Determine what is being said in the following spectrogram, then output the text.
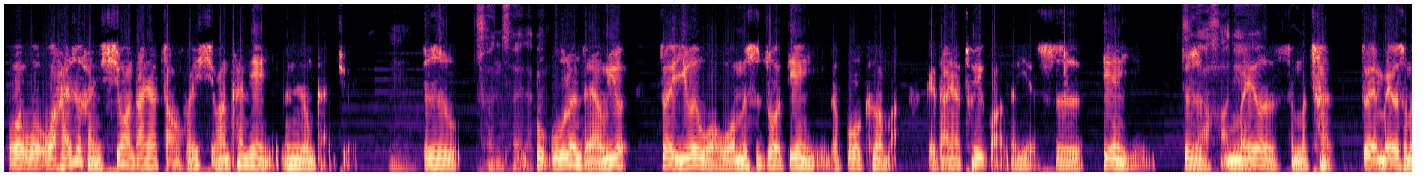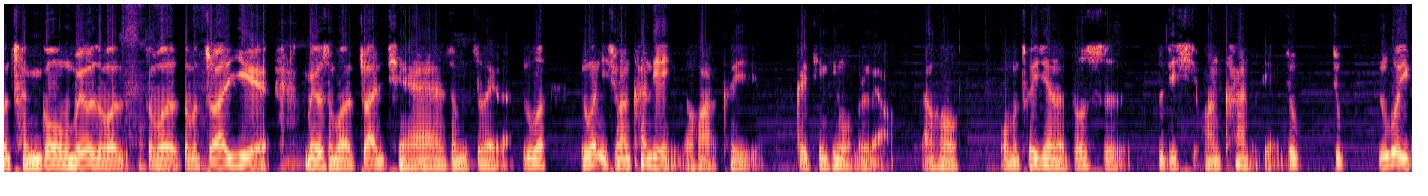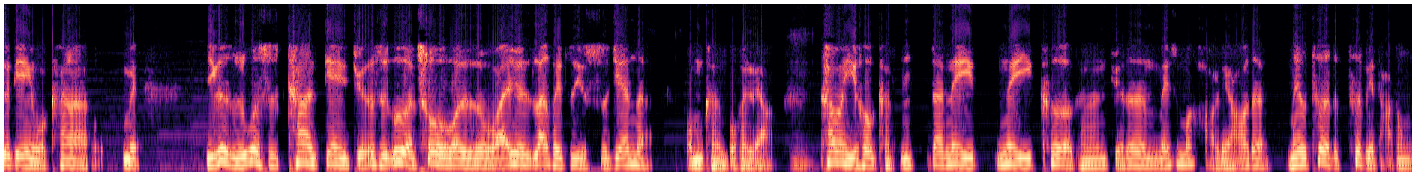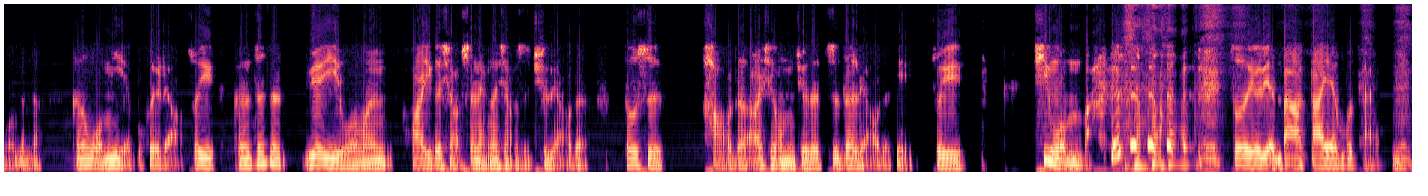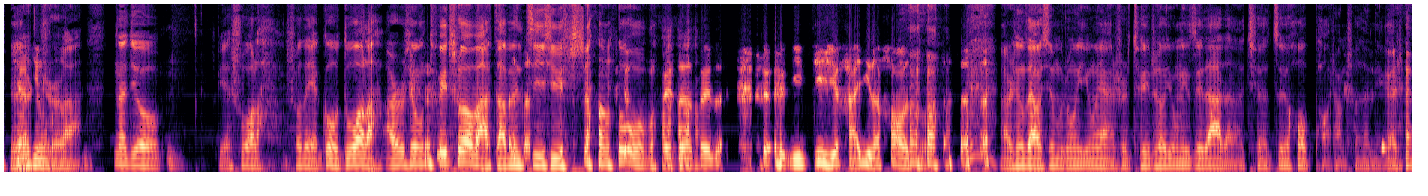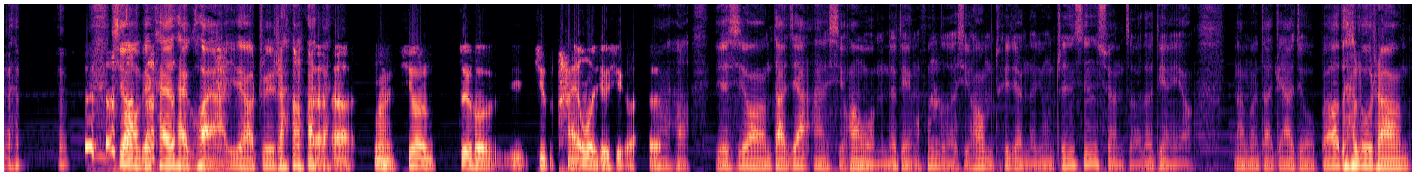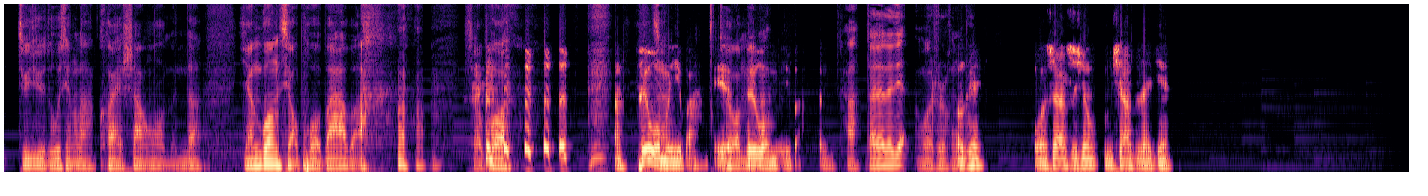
我我我还是很希望大家找回喜欢看电影的那种感觉，嗯，就是纯粹的。不无论怎样，因为对，因为我我们是做电影的播客嘛，给大家推广的也是电影，就是没有什么成，对，没有什么成功，没有什么 什么什么专业，没有什么赚钱什么之类的。如果如果你喜欢看电影的话，可以可以听听我们聊，然后我们推荐的都是自己喜欢看的电影。就就如果一个电影我看了没。一个如果是看电影觉得是恶臭或者是完全浪费自己时间的，我们可能不会聊。嗯，看完以后可能在那一那一刻可能觉得没什么好聊的，没有特特别打动我们的，可能我们也不会聊。所以可能真正愿意我们花一个小时两个小时去聊的，都是好的，而且我们觉得值得聊的电影。所以信我们吧 说的有点大大言不惭，相信我了，那就。别说了，说的也够多了。二师兄推车吧，咱们继续上路吧。推车推车，你继续喊你的号子。二师兄在我心目中永远是推车用力最大的，却最后跑上车的那个人。希望我别开的太快啊，一定要追上了。嗯，希望。最后记得抬我就行了。嗯好，也希望大家啊喜欢我们的电影风格，喜欢我们推荐的用真心选择的电影。那么大家就不要在路上踽踽独行了，快上我们的阳光小破吧吧，小破 啊，推我们一把，推我们一把。嗯，好，大家再见，我是红 OK，我是二师兄，我们下次再见。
